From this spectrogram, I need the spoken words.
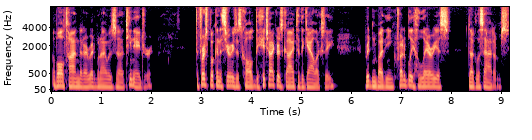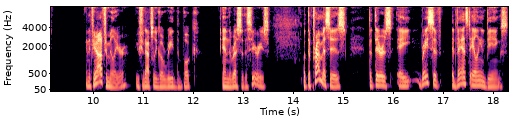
of all time that I read when I was a teenager. The first book in the series is called The Hitchhiker's Guide to the Galaxy, written by the incredibly hilarious Douglas Adams. And if you're not familiar, you should absolutely go read the book and the rest of the series. But the premise is that there's a race of advanced alien beings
